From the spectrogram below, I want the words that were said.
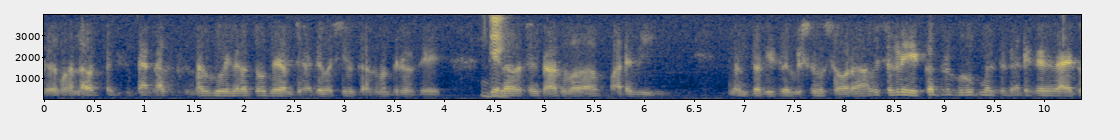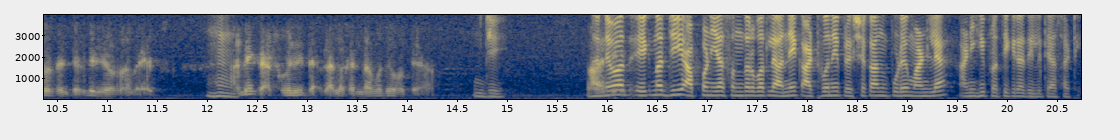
मला वाटतं की त्या काळात गोविंदराव चौधरी आमचे आदिवासी विकास मंत्री होते. गेलावसिंग राजवा पाडवी. नंतर इकडे विष्णू सवरा आम्ही सगळे एकत्र ग्रुपमध्ये त्या ठिकाणी राहायचो त्यांच्याकडे जेवण आलायचो हं. अनेक आठवणी त्या कालखंडामध्ये होत्या. जी. धन्यवाद. एकनाथजी आपण या संदर्भातल्या अनेक आठवणी प्रेक्षकांपुढे मांडल्या आणि ही प्रतिक्रिया दिली त्यासाठी.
